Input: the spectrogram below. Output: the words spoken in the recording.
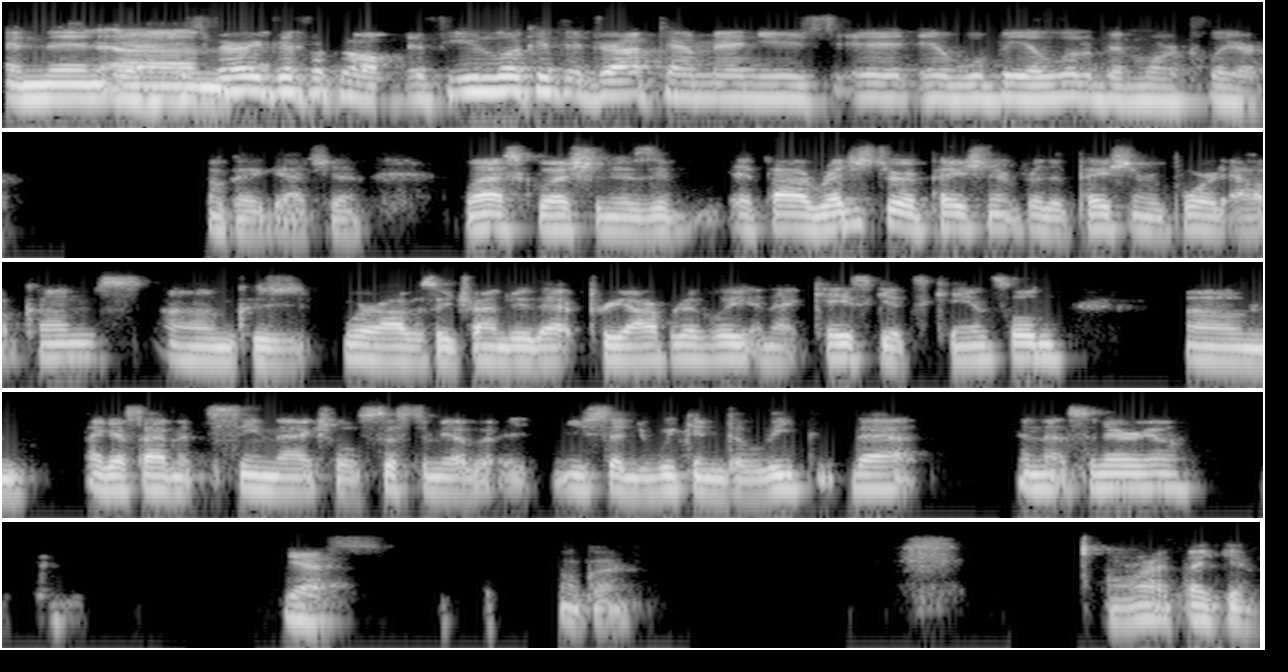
And then yeah, um, it's very difficult. If you look at the drop down menus, it, it will be a little bit more clear. Okay, gotcha. Last question is if, if I register a patient for the patient report outcomes, because um, we're obviously trying to do that preoperatively and that case gets canceled, um, I guess I haven't seen the actual system yet, but you said we can delete that in that scenario? Yes. Okay. All right. Thank you.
